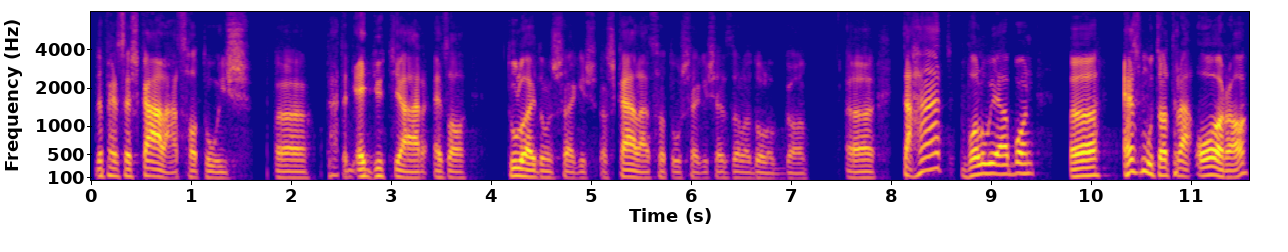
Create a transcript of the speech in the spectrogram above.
de persze skálázható is, tehát egy együtt jár ez a tulajdonság is, a skálázhatóság is ezzel a dologgal. Tehát valójában ez mutat rá arra,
